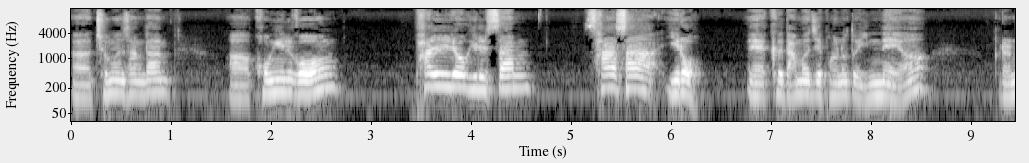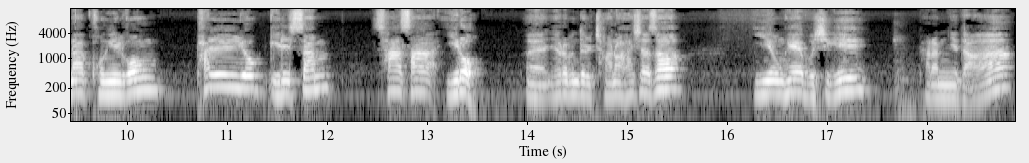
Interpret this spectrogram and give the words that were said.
어, 주문 상담 어, 010-8613-4415 예, 그 나머지 번호도 있네요. 그러나 010-8613-4415 예, 여러분들 전화하셔서 이용해 보시기 바랍니다.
